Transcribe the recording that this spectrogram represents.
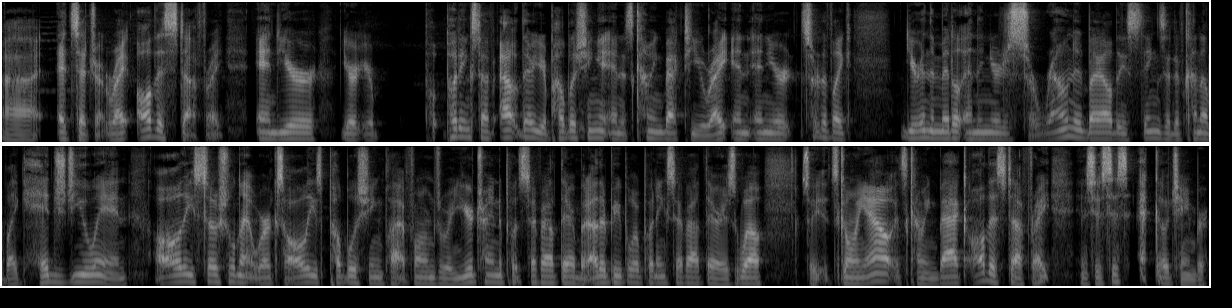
uh, etc. Right, all this stuff, right, and you're you're you're putting stuff out there, you're publishing it, and it's coming back to you, right, and and you're sort of like you're in the middle and then you're just surrounded by all these things that have kind of like hedged you in all these social networks all these publishing platforms where you're trying to put stuff out there but other people are putting stuff out there as well. So it's going out it's coming back all this stuff right? And it's just this echo chamber.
